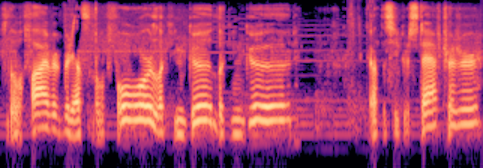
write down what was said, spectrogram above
It's level 5, everybody else level 4. Looking good, looking good. Got the secret staff treasure.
